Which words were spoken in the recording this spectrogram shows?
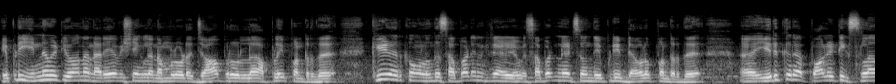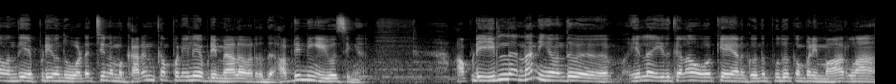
எப்படி இன்னோவேட்டிவான நிறைய விஷயங்களை நம்மளோட ஜாப் ரோலில் அப்ளை பண்ணுறது கீழே இருக்கவங்க வந்து சபார்டினேட் சபார்டினேட்ஸ் வந்து எப்படி டெவலப் பண்ணுறது இருக்கிற பாலிட்டிக்ஸ்லாம் வந்து எப்படி வந்து உடச்சி நம்ம கரண்ட் கம்பெனிலே எப்படி மேலே வர்றது அப்படின்னு நீங்கள் யோசிங்க. அப்படி இல்லைன்னா நீங்கள் வந்து இல்லை இதுக்கெல்லாம் ஓகே எனக்கு வந்து புது கம்பெனி மாறலாம்.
